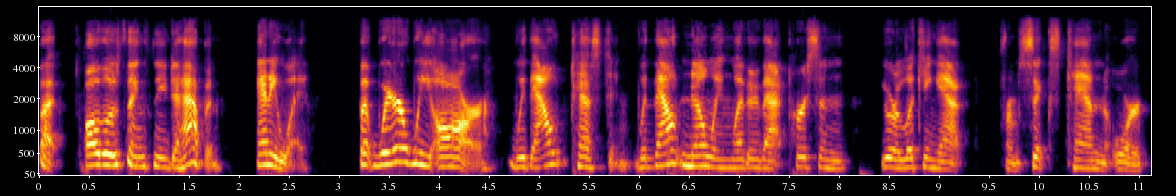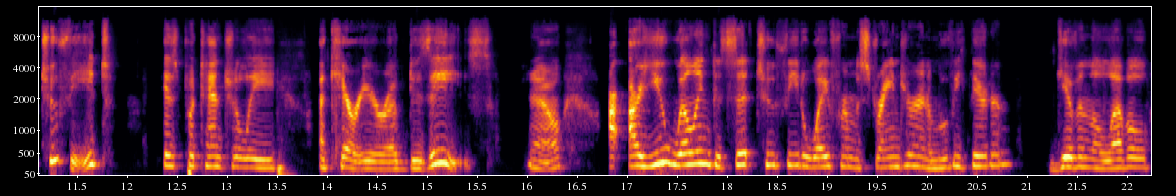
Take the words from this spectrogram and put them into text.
but all those things need to happen anyway. But where we are without testing, without knowing whether that person you're looking at from six, 10, or two feet is potentially a carrier of disease. You know, are, are you willing to sit two feet away from a stranger in a movie theater? Given the level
